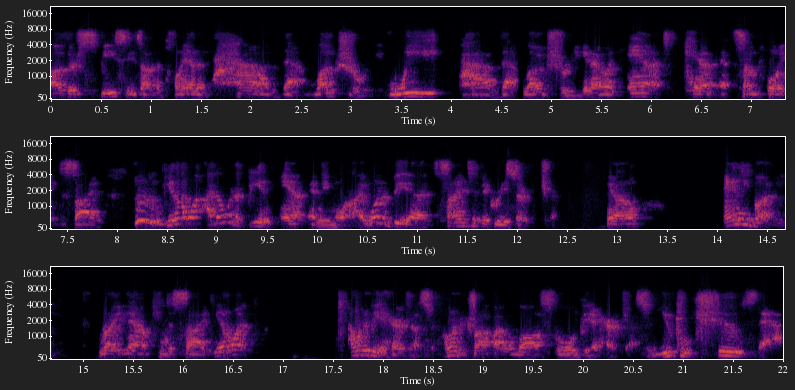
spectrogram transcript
other species on the planet have that luxury. We have that luxury. You know, an ant can't at some point decide, hmm, you know what? I don't want to be an ant anymore. I want to be a scientific researcher. You know, anybody right now can decide, you know what? I want to be a hairdresser. I want to drop out of law school and be a hairdresser. You can choose that.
